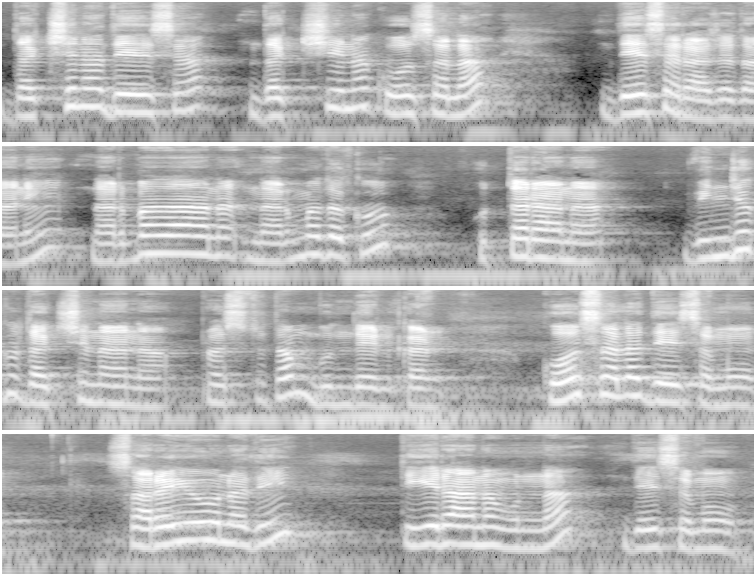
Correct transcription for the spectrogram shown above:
దక్షిణ దేశ దక్షిణ కోసల దేశ రాజధాని నర్మదా నర్మదకు ఉత్తరాన వింజకు దక్షిణాన ప్రస్తుతం బుందేల్ఖండ్ కోసల దేశము. సరయూ నది తీరాన ఉన్న దేశము.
